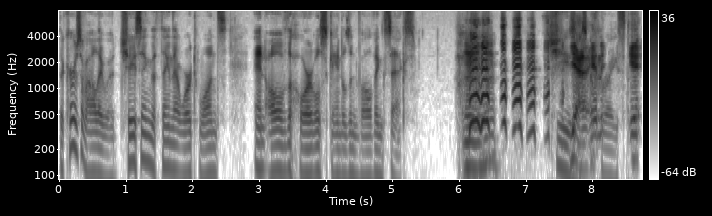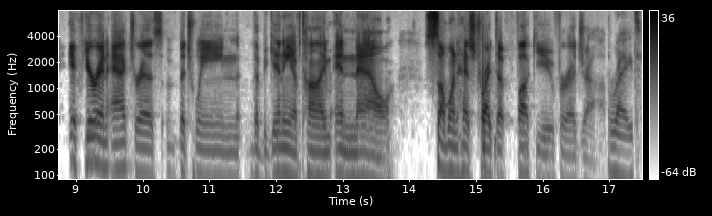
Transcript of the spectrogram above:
The Curse of Hollywood, chasing the thing that worked once, and all of the horrible scandals involving sex. Jesus Yeah, and Christ. i if you're an actress between the beginning of time and now, someone has tried to fuck you for a job. Right.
